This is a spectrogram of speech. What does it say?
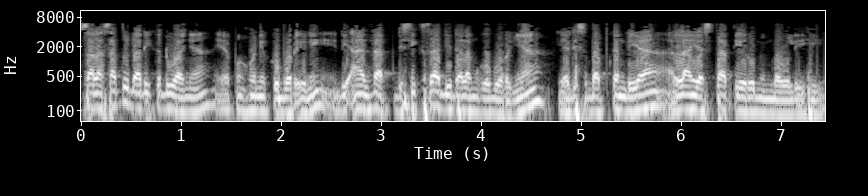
salah satu dari keduanya, ya penghuni kubur ini diadab, disiksa di dalam kuburnya, ya disebabkan dia la yastatiru min baulihi,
